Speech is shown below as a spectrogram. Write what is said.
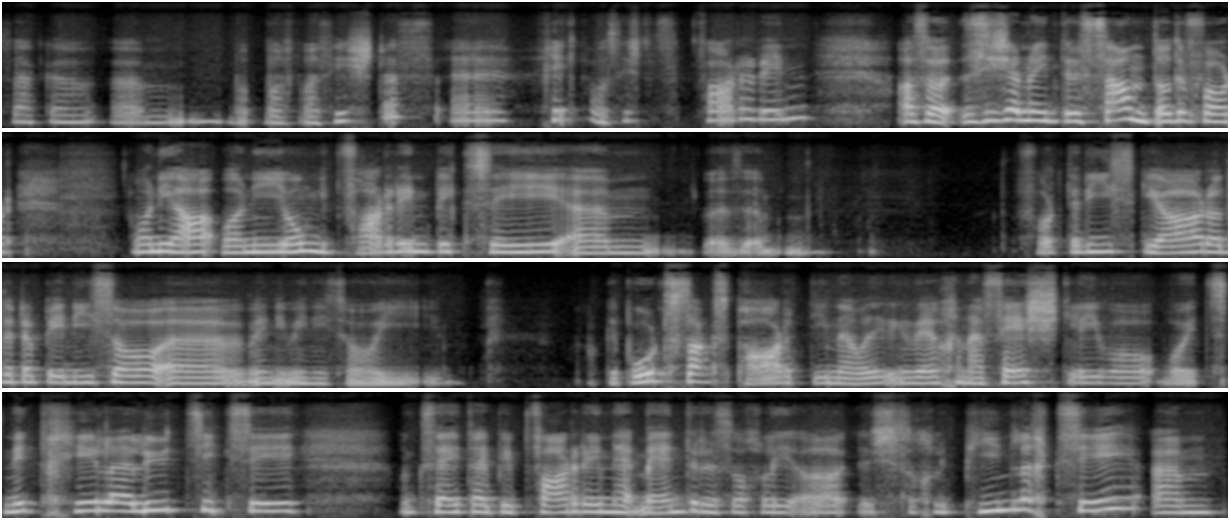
sagen, ähm, was, was, ist das, äh, was ist das, Pfarrerin? Also, das ist ja noch interessant, oder? Vor, als ich, als ich junge Pfarrerin war, ähm, also, vor 30 Jahren, oder, da bin ich so, äh, wenn, ich, wenn ich so in Geburtstagspartys oder irgendwelchen Festchen, wo, wo jetzt nicht viele Leute waren und gesagt habe, bei Pfarrerin hat man so ein bisschen, äh, ist so ein bisschen peinlich gewesen. Ähm,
